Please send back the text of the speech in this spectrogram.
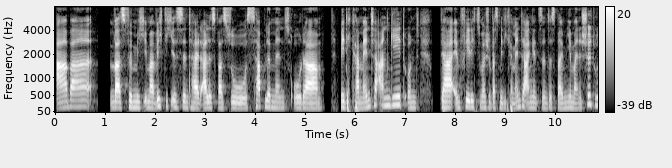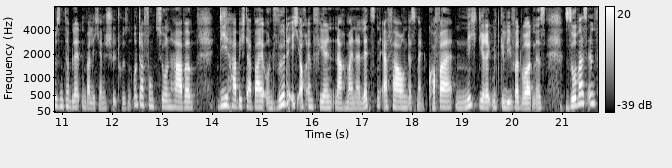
Aber was für mich immer wichtig ist, sind halt alles, was so Supplements oder Medikamente angeht. Und da empfehle ich zum Beispiel, was Medikamente angeht, sind das bei mir meine Schilddrüsentabletten, weil ich ja eine Schilddrüsenunterfunktion habe. Die habe ich dabei und würde ich auch empfehlen, nach meiner letzten Erfahrung, dass mein Koffer nicht direkt mitgeliefert worden ist, sowas ins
